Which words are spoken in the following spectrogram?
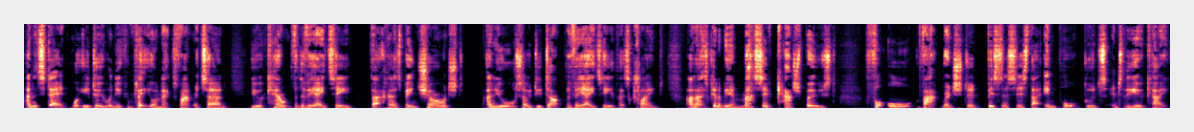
And instead, what you do when you complete your next VAT return, you account for the VAT that has been charged and you also deduct the VAT that's claimed. And that's going to be a massive cash boost for all VAT registered businesses that import goods into the UK.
